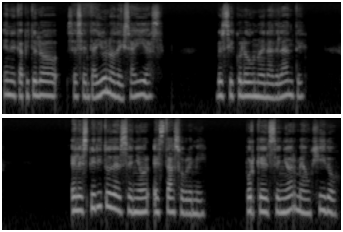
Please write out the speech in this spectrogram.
en el capítulo 61 de Isaías, versículo 1 en adelante. El Espíritu del Señor está sobre mí, porque el Señor me ha ungido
